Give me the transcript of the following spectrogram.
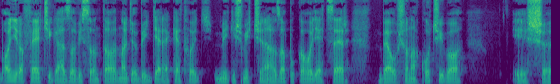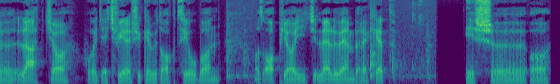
annyira felcsigázza viszont a nagyobbik gyereket, hogy mégis mit csinál az apuka, hogy egyszer beoson a kocsiba, és látja, hogy egy félre sikerült akcióban az apja így lelő embereket, és a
